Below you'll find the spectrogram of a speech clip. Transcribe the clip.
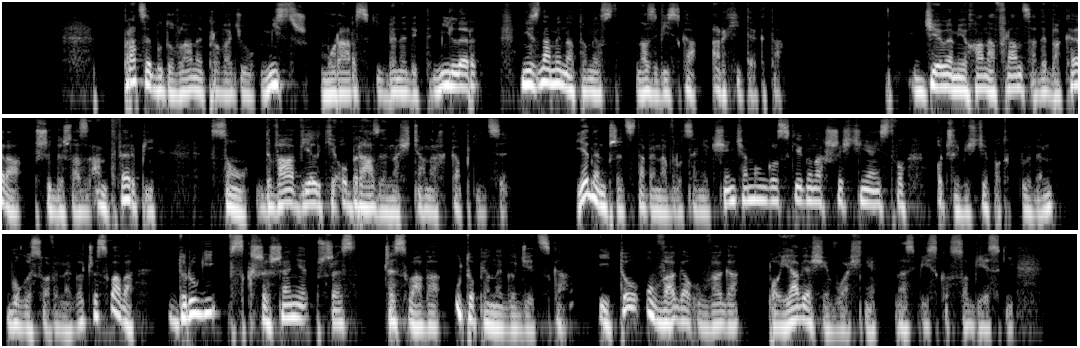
Prace budowlane prowadził mistrz murarski Benedykt Miller, nie znamy natomiast nazwiska architekta. Dziełem Johanna Franza de Bakera, przybysza z Antwerpii, są dwa wielkie obrazy na ścianach kaplicy. Jeden przedstawia nawrócenie księcia mongolskiego na chrześcijaństwo, oczywiście pod wpływem błogosławionego Czesława, drugi wskrzeszenie przez Czesława utopionego dziecka i tu, uwaga, uwaga, pojawia się właśnie nazwisko Sobieski.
